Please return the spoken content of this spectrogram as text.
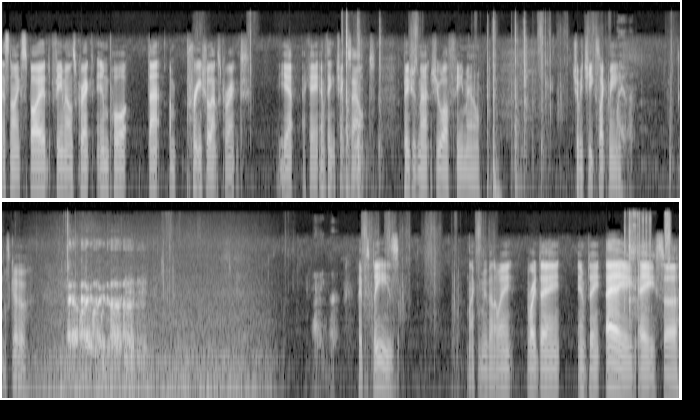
It's not expired. Female's correct. Import. That, I'm pretty sure that's correct. Yep. Okay, everything checks out. Pictures match. You are female. Chubby cheeks like me. Let's go. Papers, please. I can move out of the way. Right day. Invitate. Hey, hey, sir.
